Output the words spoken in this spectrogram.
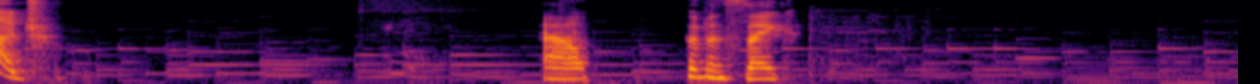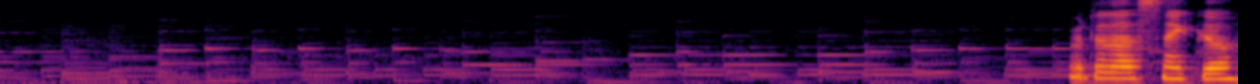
Fudge! Ow. Pippin snake. Where did that snake go?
